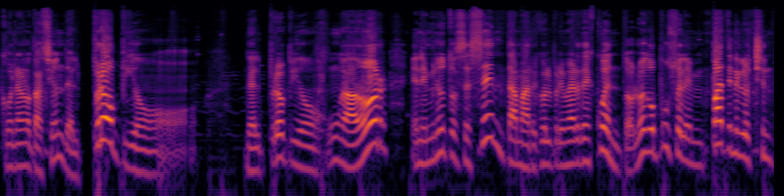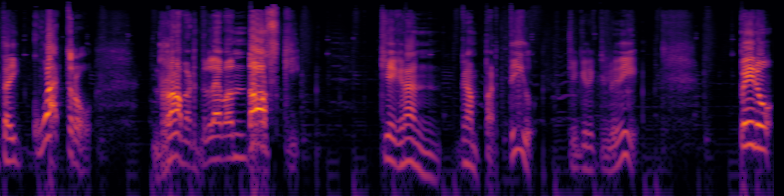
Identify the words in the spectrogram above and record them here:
con anotación del propio del propio jugador. En el minuto 60 marcó el primer descuento. Luego puso el empate en el 84. Robert Lewandowski. Qué gran, gran partido. ¿Qué quiere que le diga? Pero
